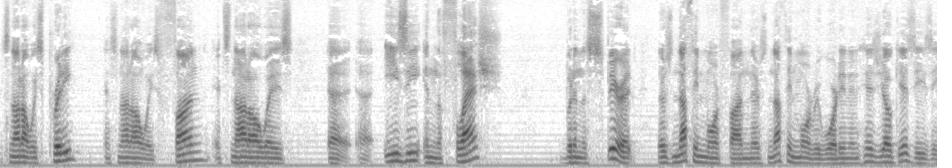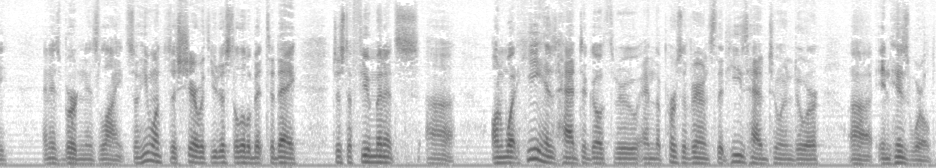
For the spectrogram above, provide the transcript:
It's not always pretty. It's not always fun. It's not always uh, uh, easy in the flesh. But in the spirit, there's nothing more fun, there's nothing more rewarding, and his yoke is easy and his burden is light. So he wants to share with you just a little bit today, just a few minutes uh, on what he has had to go through and the perseverance that he's had to endure uh, in his world.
